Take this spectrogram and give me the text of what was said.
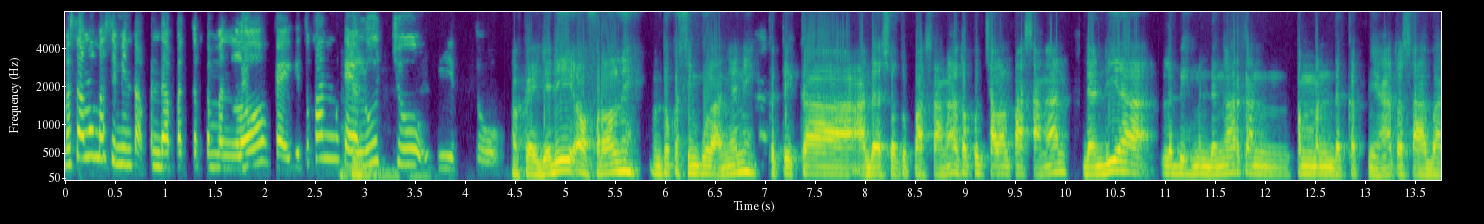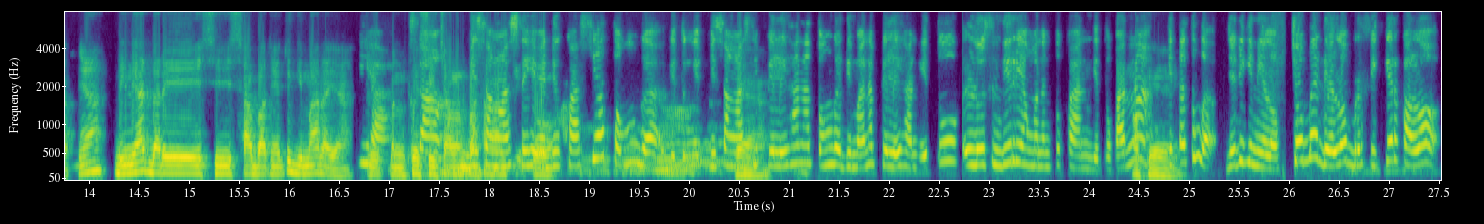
Masa lo masih minta pendapat ke temen lo? Kayak gitu kan kayak Oke. lucu gitu Oke, jadi overall nih untuk kesimpulannya nih, ketika ada suatu pasangan ataupun calon pasangan dan dia lebih mendengarkan teman dekatnya atau sahabatnya, dilihat dari si sahabatnya itu gimana ya Iya, treatment ke si bisa, calon bisa pasangan ngasih itu. edukasi atau enggak gitu bisa ngasih Ya. pilihan atau enggak di mana pilihan itu lu sendiri yang menentukan gitu karena Oke. kita tuh enggak jadi gini loh coba deh lo berpikir kalau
